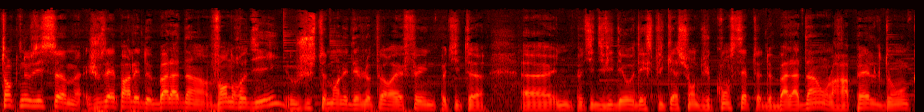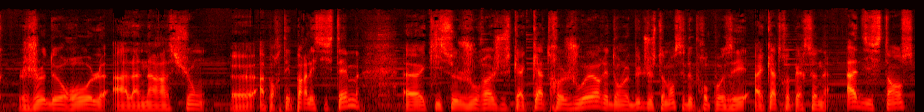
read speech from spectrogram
tant que nous y sommes, je vous avais parlé de Baladin vendredi, où justement les développeurs avaient fait une petite, euh, une petite vidéo d'explication du concept de Baladin. On le rappelle donc, jeu de rôle à la narration euh, apporté par les systèmes, euh, qui se jouera jusqu'à 4 joueurs et dont le but justement c'est de proposer à 4 personnes à distance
